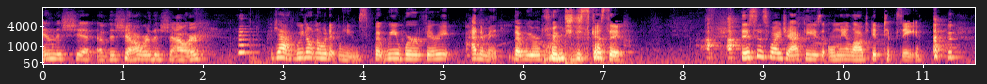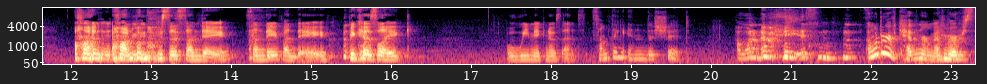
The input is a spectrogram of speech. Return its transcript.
in the shit of the shower, the shower. Yeah, we don't know what it means, but we were very adamant that we were going to discuss it. This is why Jackie is only allowed to get tipsy on on Mimosa Sunday, Sunday Fun Day, because like we make no sense. Something in the shit. I want to know. It's, I wonder if Kevin remembers.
